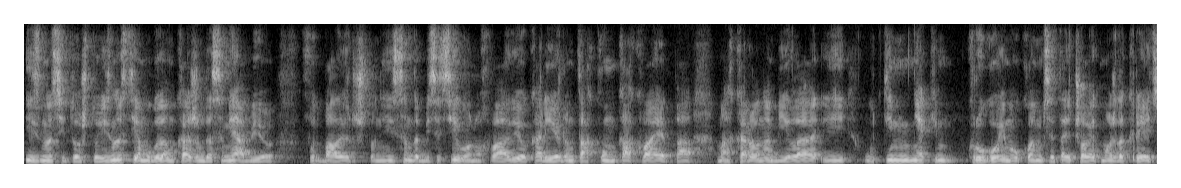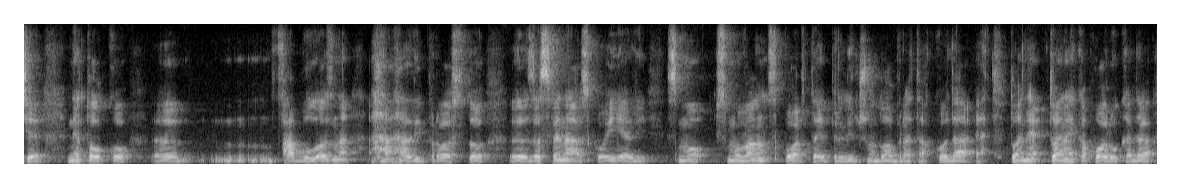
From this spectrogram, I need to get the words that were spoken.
iznosi to što iznosi. Ja mogu da vam kažem da sam ja bio futbaler što nisam, da bi se sigurno hvalio karijerom takvom kakva je, pa makar ona bila i u tim nekim krugovima u kojim se taj čovjek možda kreće ne toliko fabulozna, ali prosto e, za sve nas koji jeli, smo, smo van sporta je prilično dobra, tako da eto, to je, ne, to je neka poruka da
